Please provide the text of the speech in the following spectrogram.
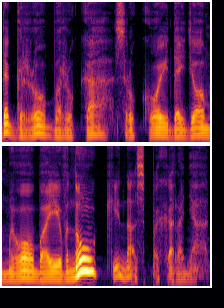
до гроба рука с рукой дойдем мы оба, и внуки нас похоронят.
